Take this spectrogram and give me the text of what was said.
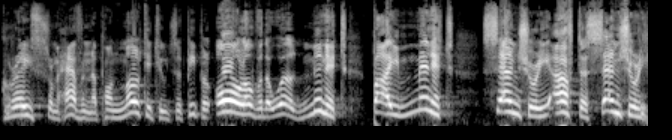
grace from heaven upon multitudes of people all over the world, minute by minute, century after century.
